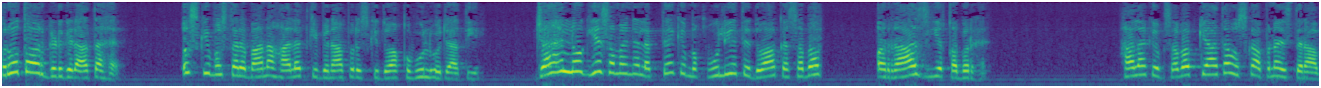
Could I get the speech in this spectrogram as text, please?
روتا اور گڑ گڑاتا ہے۔ اس کی مستربانہ حالت کی بنا پر اس کی دعا قبول ہو جاتی ہے۔ جاہل لوگ یہ سمجھنے لگتے ہیں کہ مقبولیت دعا کا سبب اور راز یہ قبر ہے۔ حالانکہ سبب کیا تھا؟ اس کا اپنا اضطراب۔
